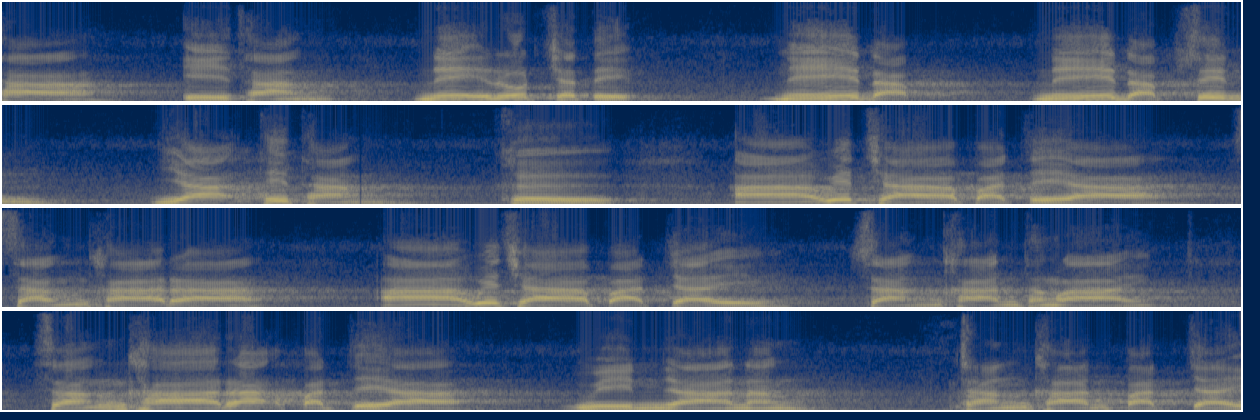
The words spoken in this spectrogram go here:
ธาอีทางนิรุจติ นี้ดับ นี้ดับสิ้น ยะทิทางคืออาวิชชาปัจจยา สังขารา อาวิชชาปัจจัย สังขารทั้งหลาย สังขาระปัจจยา วิญญาณัง สังขารปัจจัย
